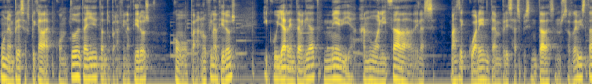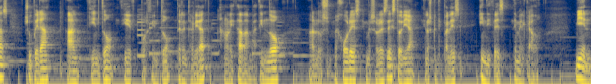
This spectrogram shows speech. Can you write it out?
Una empresa explicada con todo detalle, tanto para financieros como para no financieros, y cuya rentabilidad media anualizada de las más de 40 empresas presentadas en nuestras revistas supera al 110% de rentabilidad anualizada, batiendo a los mejores inversores de historia en los principales índices de mercado. Bien,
